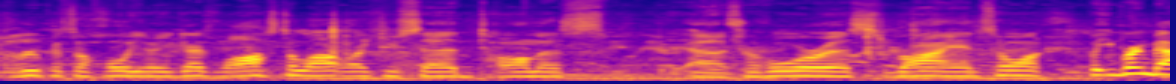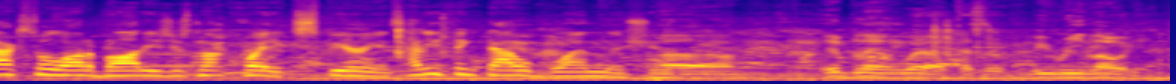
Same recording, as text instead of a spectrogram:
group as a whole? You know, you guys lost a lot, like you said, Thomas, uh, Trevoris, Ryan, so on. But you bring back still a lot of bodies, just not quite experienced. How do you think that will blend this year? Uh, it blend well because we reloaded.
